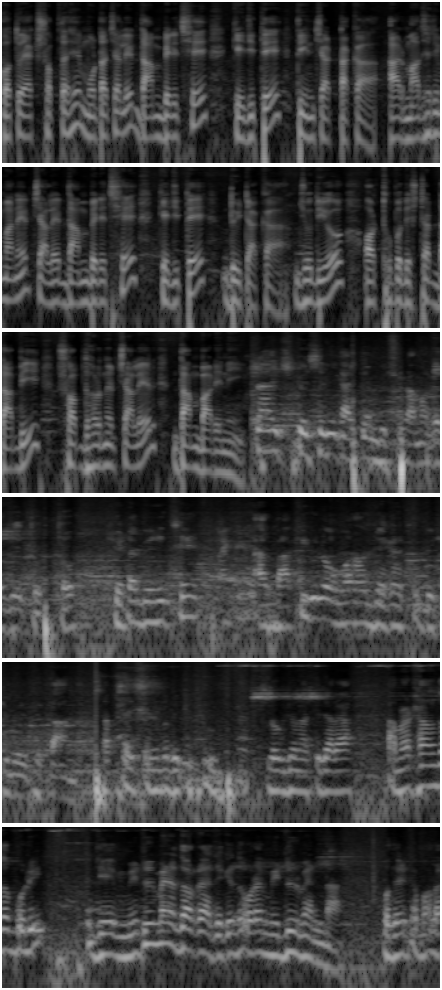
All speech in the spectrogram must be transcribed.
গত এক সপ্তাহে মোটা চালের দাম বেড়েছে কেজিতে তিন চার টাকা, আর মাঝারি মানের চালের দাম বেড়েছে কেজিতে দুই টাকা। যদিও অর্থ উপদেষ্টার দাবি, সব ধরনের চালের দাম বাড়েনি। প্রায় স্পেসিফিক আইটেম বিষয়ে আমাদের যে তথ্য, সেটা বেড়েছে। আর বাকিগুলো ওভারঅল যে এখানে খুব বেশি বেড়েছে, তা না। সাবসাইডের মধ্যে কিছু লোকজন আছে যারা, আমরা সাধারণত বলি যে মিডলম্যানের দরকার আছে, কিন্তু ওরা মিডলম্যান না। ওদের ওদেরকে বলা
